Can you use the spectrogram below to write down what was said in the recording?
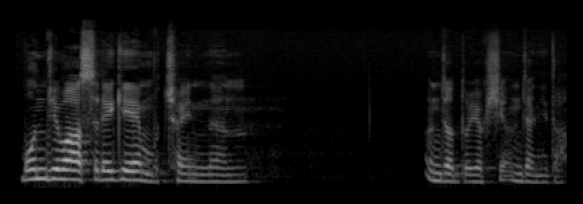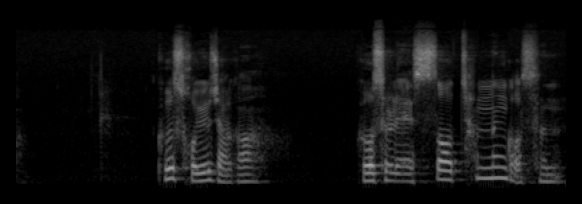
먼지와 쓰레기에 묻혀 있는 은전도 역시 은전이다. 그 소유자가 그것을 애써 찾는 것은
